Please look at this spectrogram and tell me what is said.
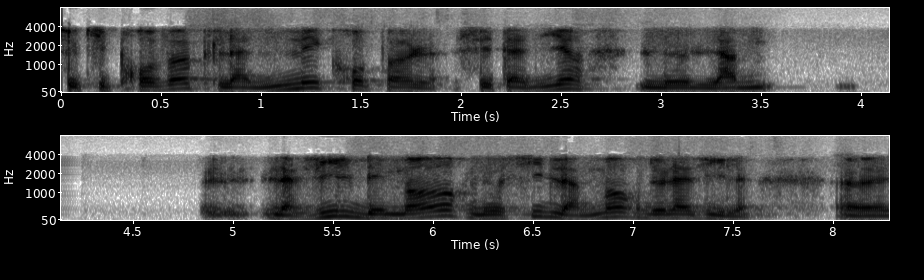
ce qui provoque la nécropole, c'est-à-dire la la ville des morts, mais aussi de la mort de la ville, euh,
